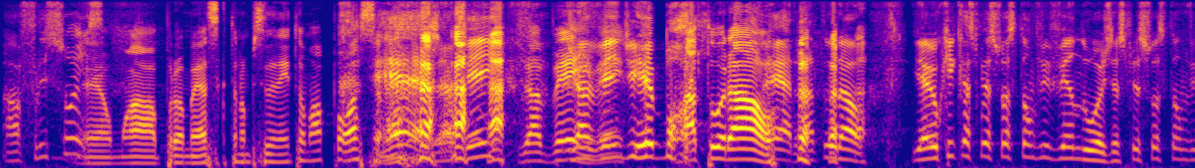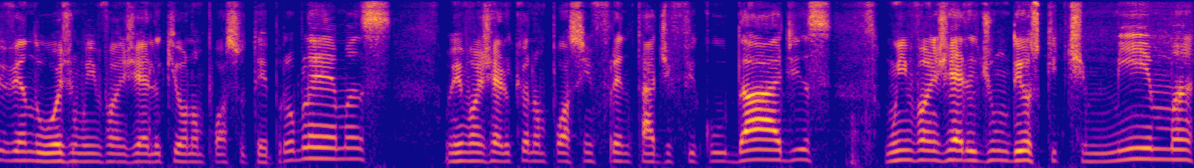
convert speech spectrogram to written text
aflições. É uma promessa que tu não precisa nem tomar posse, né? É, já vem, já vem, já vem, vem de rebote. Natural. É, natural. E aí o que, que as pessoas estão vivendo hoje? As pessoas estão vivendo hoje um evangelho que eu não posso ter problemas, um evangelho que eu não posso enfrentar dificuldades, um evangelho de um Deus que te mima,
